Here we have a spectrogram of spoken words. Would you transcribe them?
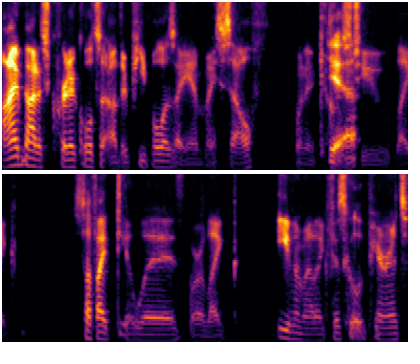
I'm not as critical to other people as I am myself when it comes yeah. to like stuff I deal with or like even my like physical appearance.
